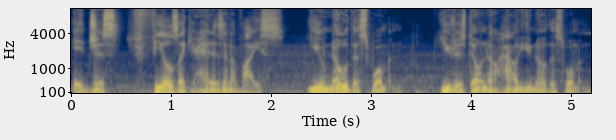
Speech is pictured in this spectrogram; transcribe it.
it just feels like your head is in a vice. You know this woman. You just don't know how you know this woman.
